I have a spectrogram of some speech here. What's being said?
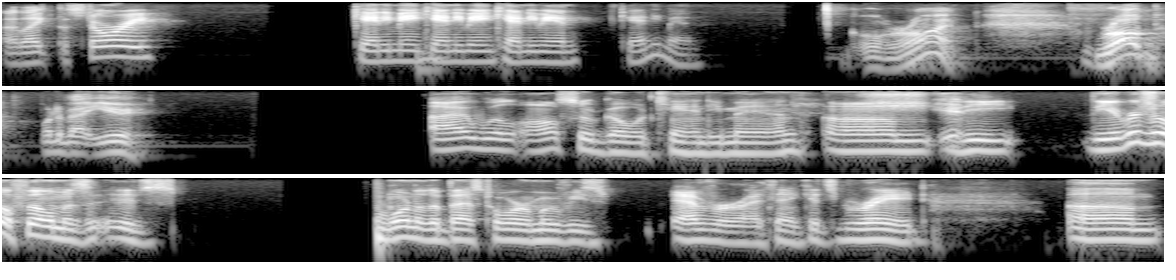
I like the story. Candyman, Candyman, Candyman, Candyman. All right. Rob, what about you? I will also go with Candyman. Um, Shit. the the original film is is one of the best horror movies ever. I think it's great. Um,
